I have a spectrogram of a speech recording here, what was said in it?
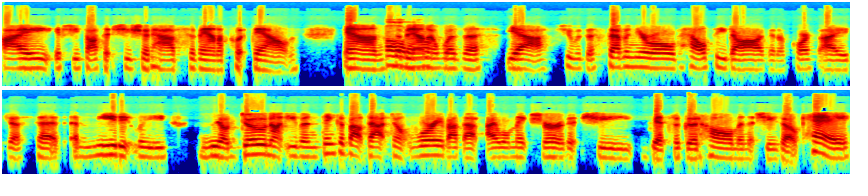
I if she thought that she should have Savannah put down. And oh, Savannah no. was a yeah, she was a 7-year-old healthy dog and of course I just said immediately you know, do not even think about that. Don't worry about that. I will make sure that she gets a good home and that she's okay.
